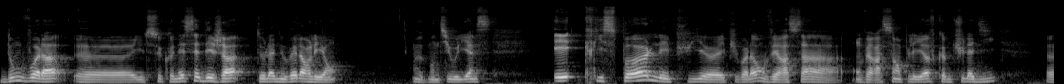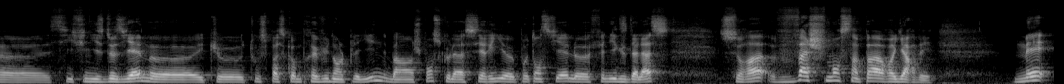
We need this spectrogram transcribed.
Donc voilà, ils se connaissaient déjà de la Nouvelle-Orléans, Monty Williams et Chris Paul, et puis, et puis voilà, on verra ça, on verra ça en playoff, comme tu l'as dit. Euh, s'ils finissent deuxième euh, et que tout se passe comme prévu dans le play-in, ben, je pense que la série euh, potentielle Phoenix-Dallas sera vachement sympa à regarder. Mais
